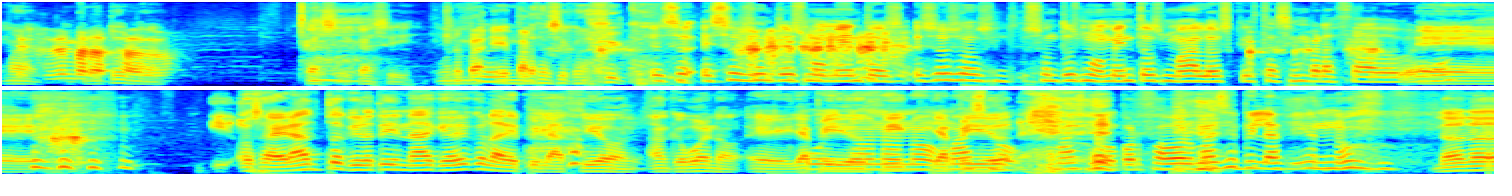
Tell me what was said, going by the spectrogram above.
bueno, estás tú embarazado. no. Casi, casi. Un embarazo psicológico. eso- esos son tus momentos, esos son, son tus momentos malos que estás embarazado, ¿verdad? Eh, y os adelanto que no tiene nada que ver con la depilación. Aunque bueno, eh, ya he Uy, pedido no, no, no, ya más pedido- no, más no, por favor, más depilación no. no, no,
